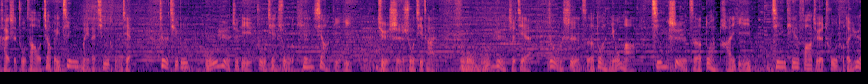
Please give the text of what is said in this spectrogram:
开始铸造较为精美的青铜剑。这其中，吴越之地铸剑术天下第一。据史书记载，夫吴越之剑，肉饰则断牛马，金饰则断盘仪。今天发掘出土的越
